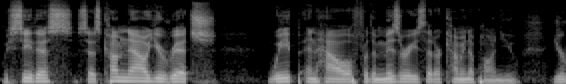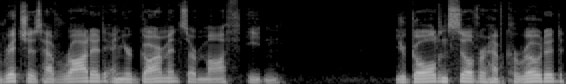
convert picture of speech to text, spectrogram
we see this. It says, Come now, you rich, weep and howl for the miseries that are coming upon you. Your riches have rotted, and your garments are moth eaten. Your gold and silver have corroded,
